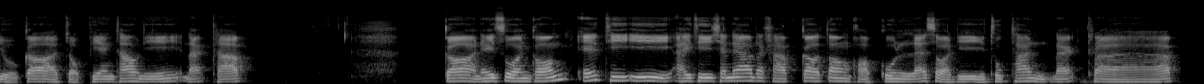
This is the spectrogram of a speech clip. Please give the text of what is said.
อยู่ก็จบเพียงเท่านี้นะครับ ก็ในส่วนของ STE IT Channel นะครับ ก็ต้องขอบคุณและสวัสดีทุกท่านนะครับ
